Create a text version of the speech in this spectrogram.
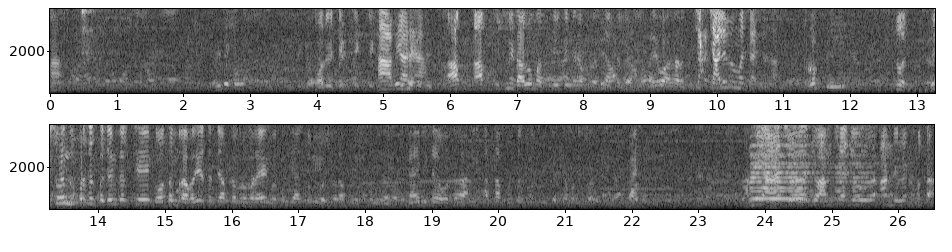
हाँ. करू ऑडियो चेक चेक चेक। हाँ अभी आ रहे हैं हाँ। आप आप उसमें डालो मत क्योंकि मेरा प्रश्न चल रहा है। हे में मत डालना हाँ। रोल। रोल। विश्व हिंदू परिषद बजरंग दलचे गौतम राभारी सध्या आपल्या बरोबर आहे गौतम जी आज तुम्ही वशिवरा पोलीस स्टेशनला झाला होता काय विषय होता आणि आता पोलिसांसोबत तुम्ही चर्चा पण केली. काय आम्ही आज जो आमचा जो आंदोलन होता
